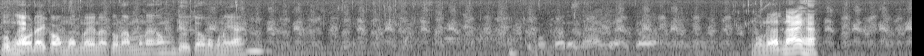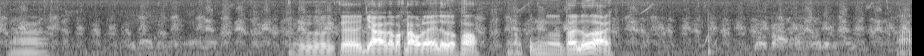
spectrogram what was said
Bốn ngày. Ở đây còn một đây nè, con năm nó không chưa cho một này ăn. Mùng này ếch nái hả? À. Ừ, cái giờ là bắt đầu để được phải không? Nó cũng tới lứa rồi. À.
